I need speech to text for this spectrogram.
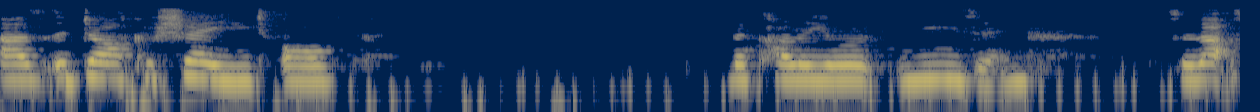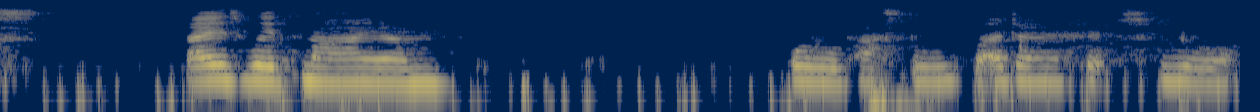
as a darker shade of the colour you're using. So that's that is with my um, oil pastel, but I don't know if it's for your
